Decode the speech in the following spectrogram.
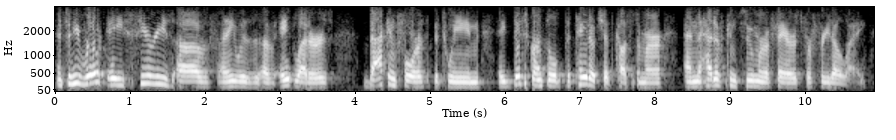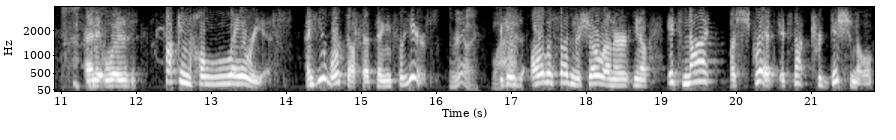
And so he wrote a series of I think it was of eight letters back and forth between a disgruntled potato chip customer and the head of consumer affairs for Frito Lay, and it was fucking hilarious. And he worked off that thing for years Really? Wow. because all of a sudden a showrunner, you know, it's not a script, it's not traditional,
